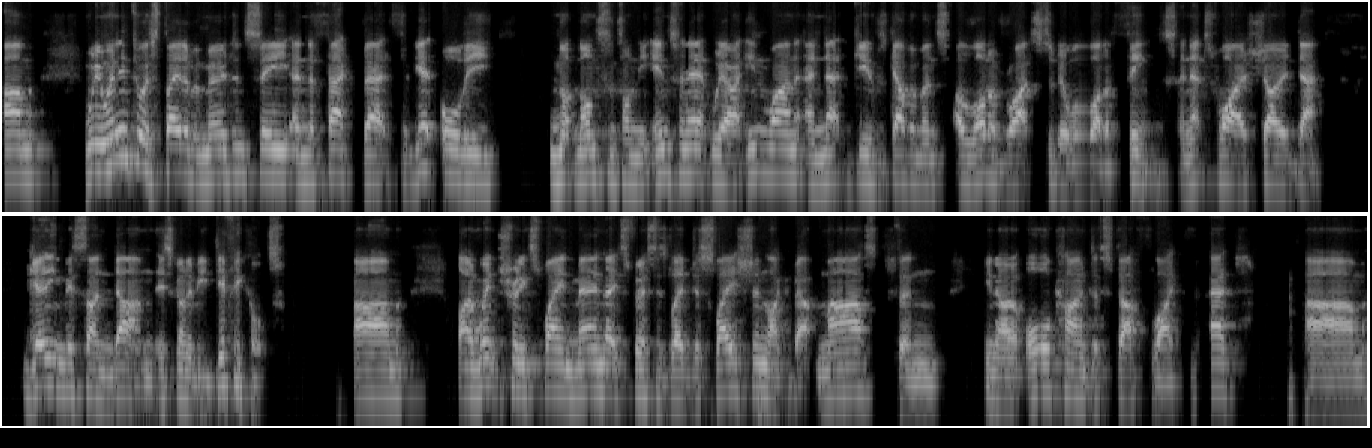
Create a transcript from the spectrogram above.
Um, we went into a state of emergency and the fact that forget all the not nonsense on the internet, we are in one and that gives governments a lot of rights to do a lot of things. And that's why I showed that getting this undone is going to be difficult. Um, I went through and explained mandates versus legislation, like about masks and, you know, all kinds of stuff like that. Um,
